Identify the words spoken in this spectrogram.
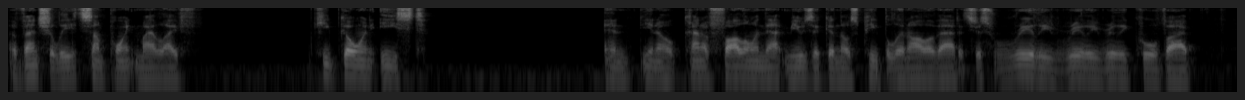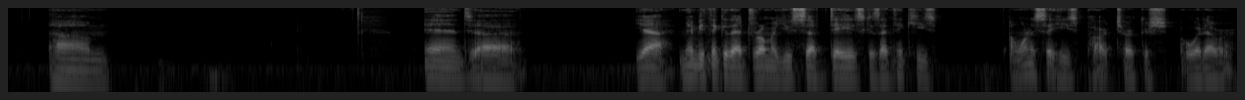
eventually at some point in my life. Keep going east and, you know, kind of following that music and those people and all of that. It's just really, really, really cool vibe. Um, and, uh, yeah, made me think of that drummer Yussef Dayes because I think he's, I want to say he's part Turkish or whatever,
